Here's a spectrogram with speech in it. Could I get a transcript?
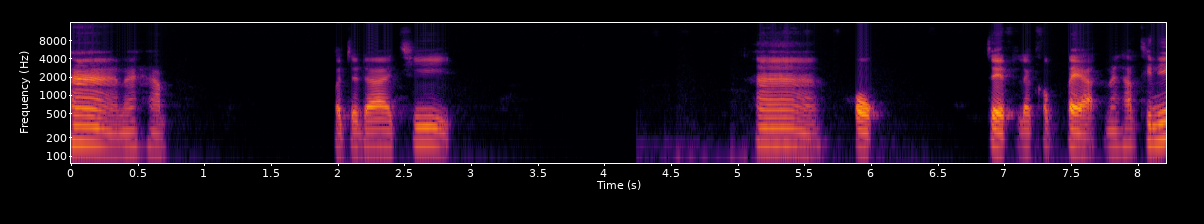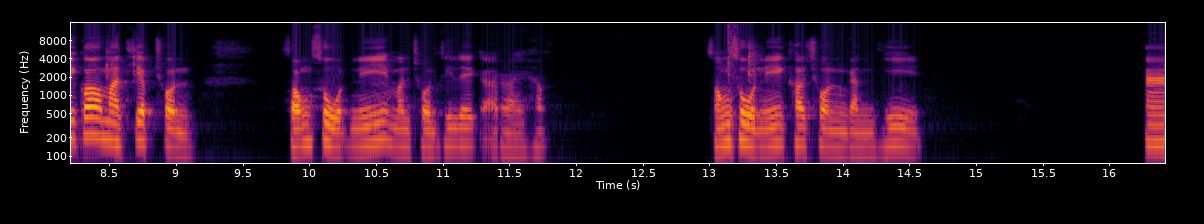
ห้านะครับ ก็จะได้ที่ห้าหกเจ็ดแล้วก็แปดนะครับ ทีนี้ก็มาเทียบชนสองสูตรนี้มันชนที่เลขอะไรครับสองสูตรนี้เขาชนกันที่ห้า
